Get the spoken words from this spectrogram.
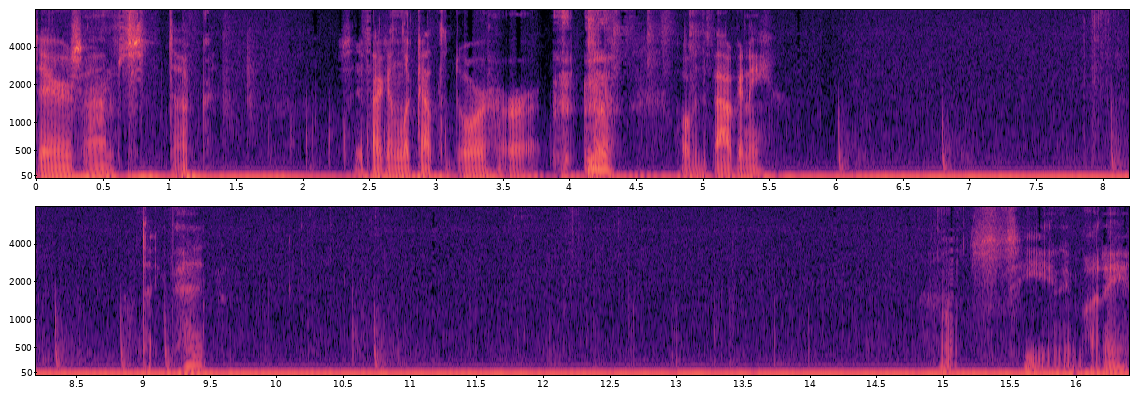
Upstairs. I'm stuck. See if I can look out the door or over the balcony. Take that. I don't see anybody.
